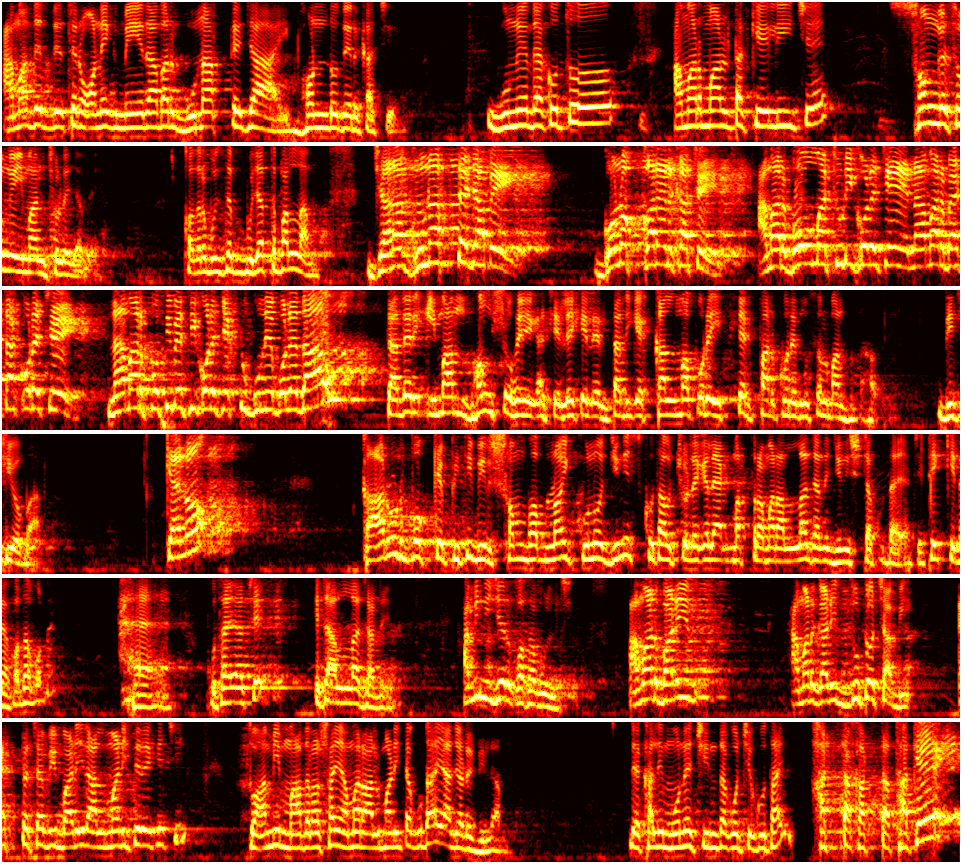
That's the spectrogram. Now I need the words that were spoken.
আমাদের দেশের অনেক মেয়েরা আবার গুণাতে যায় ভণ্ডদের কাছে। গুনে দেখো তো, আমার মালটা কে লিয়েছে? সঙ্গে সঙ্গে ইমান চলে যাবে। কথাটা বুঝতে, বুঝাতে পারলাম? যারা গুণাতে যাবে, গণকরের কাছে, আমার বৌমা চুরি করেছে, না আমার বেটা করেছে, না আমার প্রতিবেশী করেছে, একটু গুনে বলে দাও, তাদের ইমান ধ্বংস হয়ে গেছে। লেখেলেন তাদেরকে কালমা পরে ইস্তেক পার করে মুসলমান হতে হবে। দ্বিতীয়বার। কেন? কারুর পক্ষে পৃথিবীর সম্ভব নয় কোনো জিনিস কোথাও চলে গেলে একমাত্র আমার আল্লাহ জানে জিনিসটা কোথায় আছে। ঠিক কিনা কথা বলে? হ্যাঁ কোথায় আছে? এটা আল্লাহ জানে। আমি নিজের কথা বলছি। আমার বাড়ির, আমার গাড়ির দুটো চাবি। একটা চাবি বাড়ির আলমারিতে রেখেছি। তো আমি মাদ্রাসায় আমার আলমারিটা কোথায় আজারে দিলাম। খালি মনে চিন্তা করছি কোথায়? হাট্টা খাট্টা থাকে।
